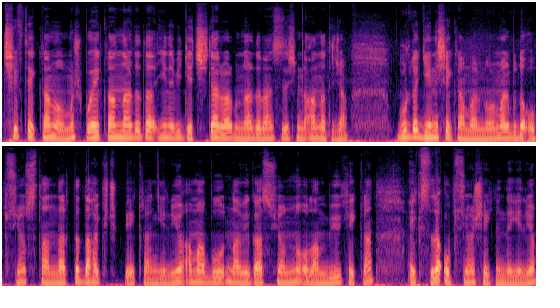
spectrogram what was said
çift ekran olmuş. Bu ekranlarda da yine bir geçişler var. Bunları da ben size şimdi anlatacağım. Burada geniş ekran var. Normal bu da opsiyon. Standartta daha küçük bir ekran geliyor. Ama bu navigasyonlu olan büyük ekran ekstra opsiyon şeklinde geliyor.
